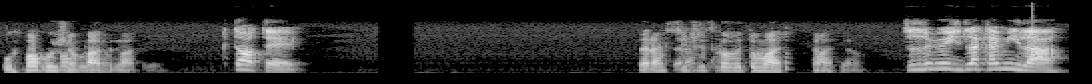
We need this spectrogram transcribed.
Uspokój się, Patryk. Kto ty? Zaraz ci wszystko wytłumaczę. Co zrobiłeś dla Kamila?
